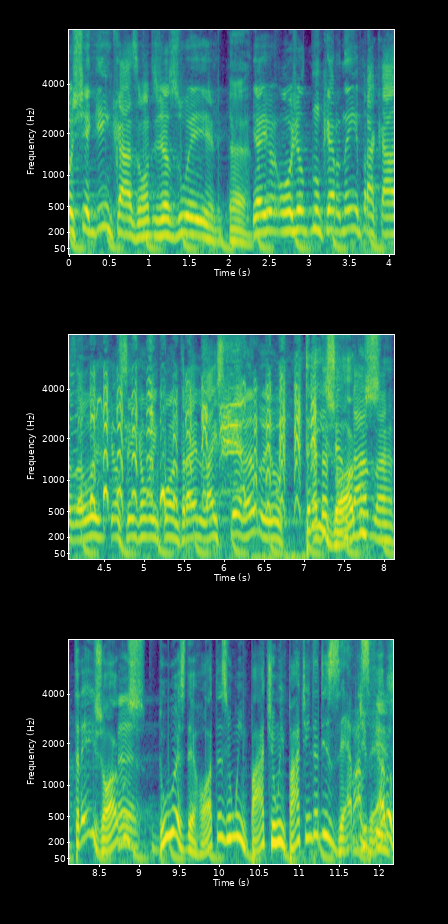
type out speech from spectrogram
eu cheguei em casa ontem, já zoei ele. É. E aí hoje eu não quero nem ir pra casa hoje, porque eu sei que eu vou encontrar ele lá esperando eu. Tá Três jogos, três jogos, duas derrotas e um empate. Um empate ainda de 0 a 0 Difícil.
